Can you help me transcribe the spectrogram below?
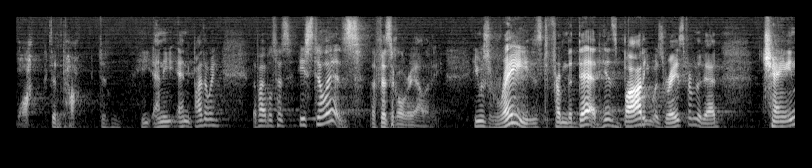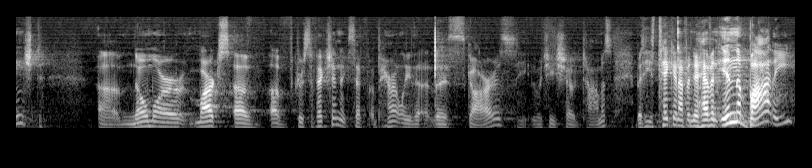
walked and talked, and he, and, he, and by the way, the Bible says he still is a physical reality. He was raised from the dead. His body was raised from the dead, changed. Um, no more marks of, of crucifixion, except apparently the, the scars, which he showed Thomas. But he's taken up into heaven in the body,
